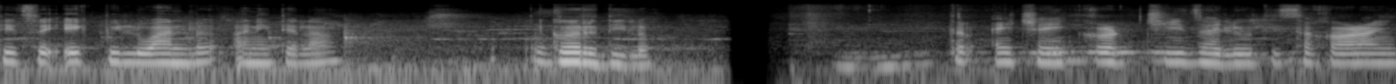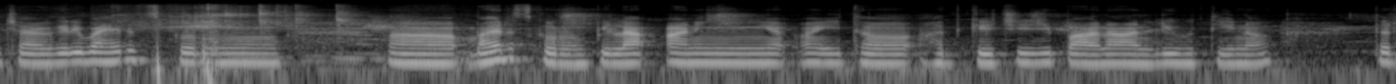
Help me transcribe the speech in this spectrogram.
तिचं एक पिल्लू आणलं आणि त्याला घर दिलं. तर आईच्या इकडची झाली होती सकाळ आणि चहा वगैरे बाहेरच करून बाहेरच करून पिला. आणि इथं हदकेची जी पानं आणली होती ना तर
